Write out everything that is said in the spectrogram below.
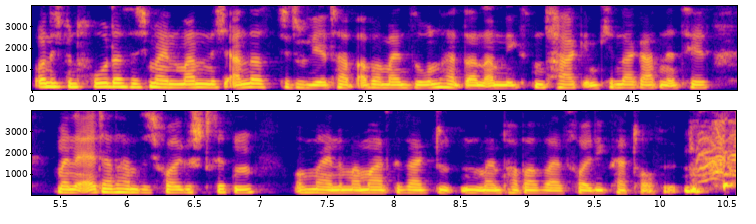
Und ich bin froh, dass ich meinen Mann nicht anders tituliert habe, aber mein Sohn hat dann am nächsten Tag im Kindergarten erzählt, meine Eltern haben sich voll gestritten und meine Mama hat gesagt, du, mein Papa war voll die Kartoffel.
